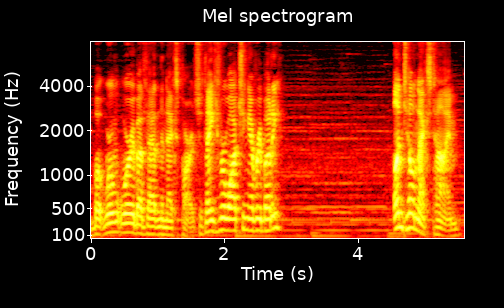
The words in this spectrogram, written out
But we'll worry about that in the next part. So thank you for watching, everybody. Until next time.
